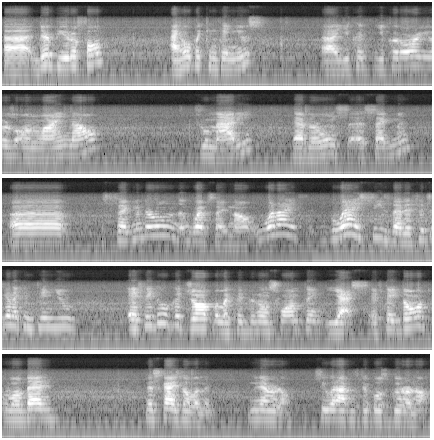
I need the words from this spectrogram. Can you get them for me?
Uh, they're beautiful. I hope it continues. Uh, you could you could order yours online now through Matty. They have their own uh, segment. Uh, segment, their own website now. What I the way I see is that if it's gonna continue, if they do a good job, like they did on Swamp Thing, yes. If they don't, well then, the sky's the limit. We never know. See what happens if it goes good or not.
